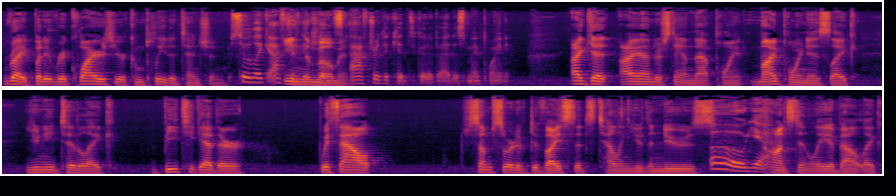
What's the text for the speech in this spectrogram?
Right, but it requires your complete attention. So like after In the, the kids moment. after the kids go to bed is my point. I get I understand that point. My point is like you need to like be together without some sort of device that's telling you the news Oh yeah. constantly about like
